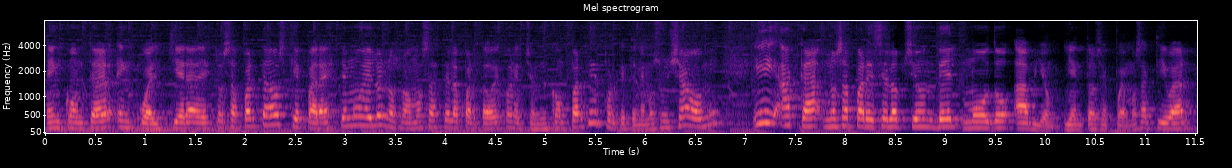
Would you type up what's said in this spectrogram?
encontrar en cualquiera de estos apartados que para este modelo nos vamos hasta el apartado de conexión y compartir porque tenemos un Xiaomi y acá nos aparece la opción del modo avión. Y entonces podemos activar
